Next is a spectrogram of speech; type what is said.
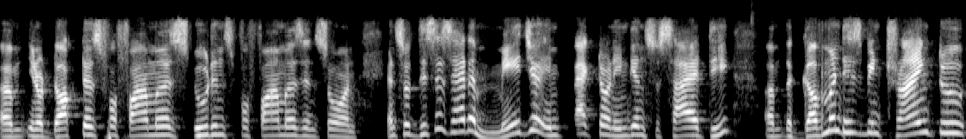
Um, you know, doctors for farmers, students for farmers, and so on. And so this has had a major impact on Indian society. Um, the government has been trying to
